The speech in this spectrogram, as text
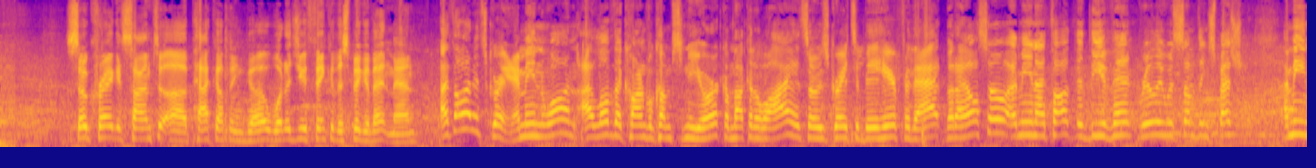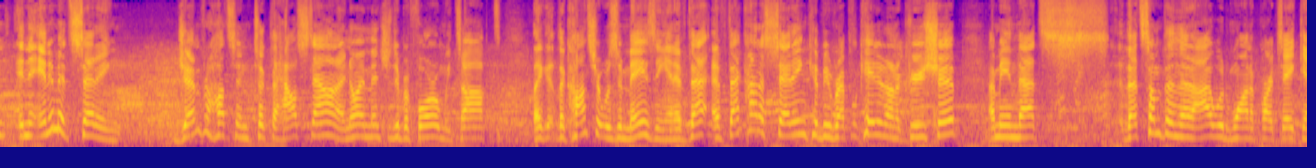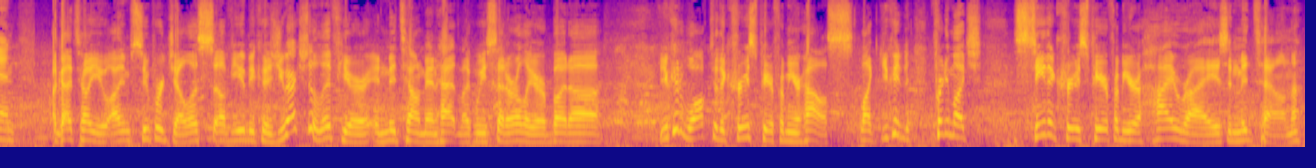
So, Craig, it's time to uh, pack up and go. What did you think of this big event, man? I thought it's great. I mean, one, I love that Carnival comes to New York. I'm not going to lie; it's always great to be here for that. But I also, I mean, I thought that the event really was something special. I mean, in an intimate setting, Jennifer Hudson took the house down. I know I mentioned it before when we talked. Like the concert was amazing, and if that if that kind of setting could be replicated on a cruise ship, I mean that's that's something that I would want to partake in. I gotta tell you, I'm super jealous of you because you actually live here in Midtown Manhattan, like we said earlier. But uh, you could walk to the cruise pier from your house. Like you could pretty much see the cruise pier from your high rise in Midtown.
